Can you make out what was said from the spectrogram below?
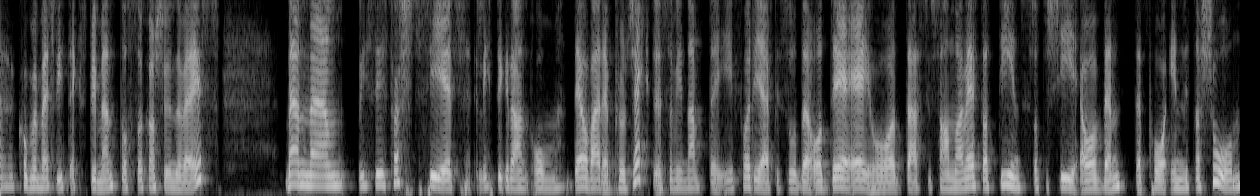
eh, komme med et lite eksperiment også kanskje underveis. Men eh, hvis vi først sier litt om det å være projector, som vi nevnte i forrige episode, og det er jo deg, Susanne. Jeg vet at din strategi er å vente på invitasjon.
